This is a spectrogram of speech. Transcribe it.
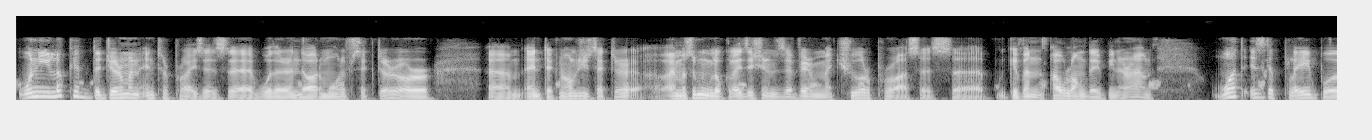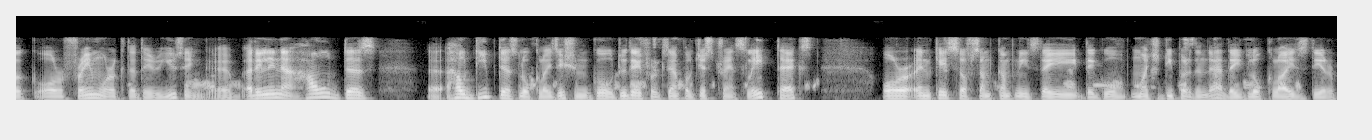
When you look at the German enterprises, uh, whether in the automotive sector or um, and technology sector, I'm assuming localization is a very mature process uh, given how long they've been around. What is the playbook or framework that they're using? Uh, Adelina, how does uh, how deep does localization go? Do they, for example, just translate text, or in case of some companies, they they go much deeper than that. They localize their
